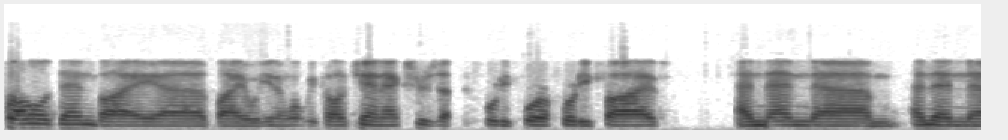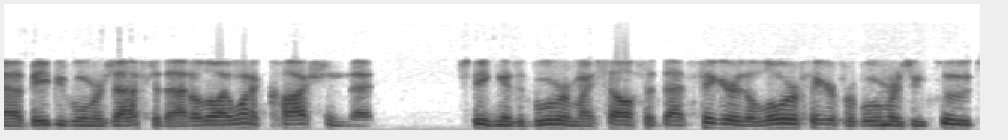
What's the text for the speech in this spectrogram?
followed then by uh, by you know what we call Gen Xers up to 44 or 45 and then um, and then uh, baby boomers after that. Although I want to caution that, speaking as a boomer myself, that that figure, the lower figure for boomers, includes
